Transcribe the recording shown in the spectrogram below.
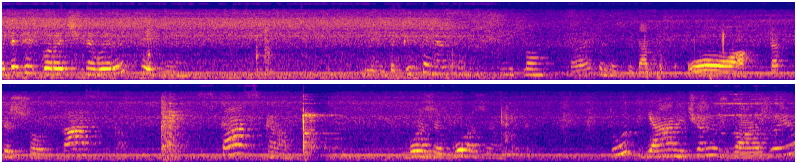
Отакий коричневий рис сьогодні. блін, таке, звісно, світло. Давайте ми сюди поп- О, так ти що, сказка. Сказка. Боже, боже. Тут я нічого не зважую,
